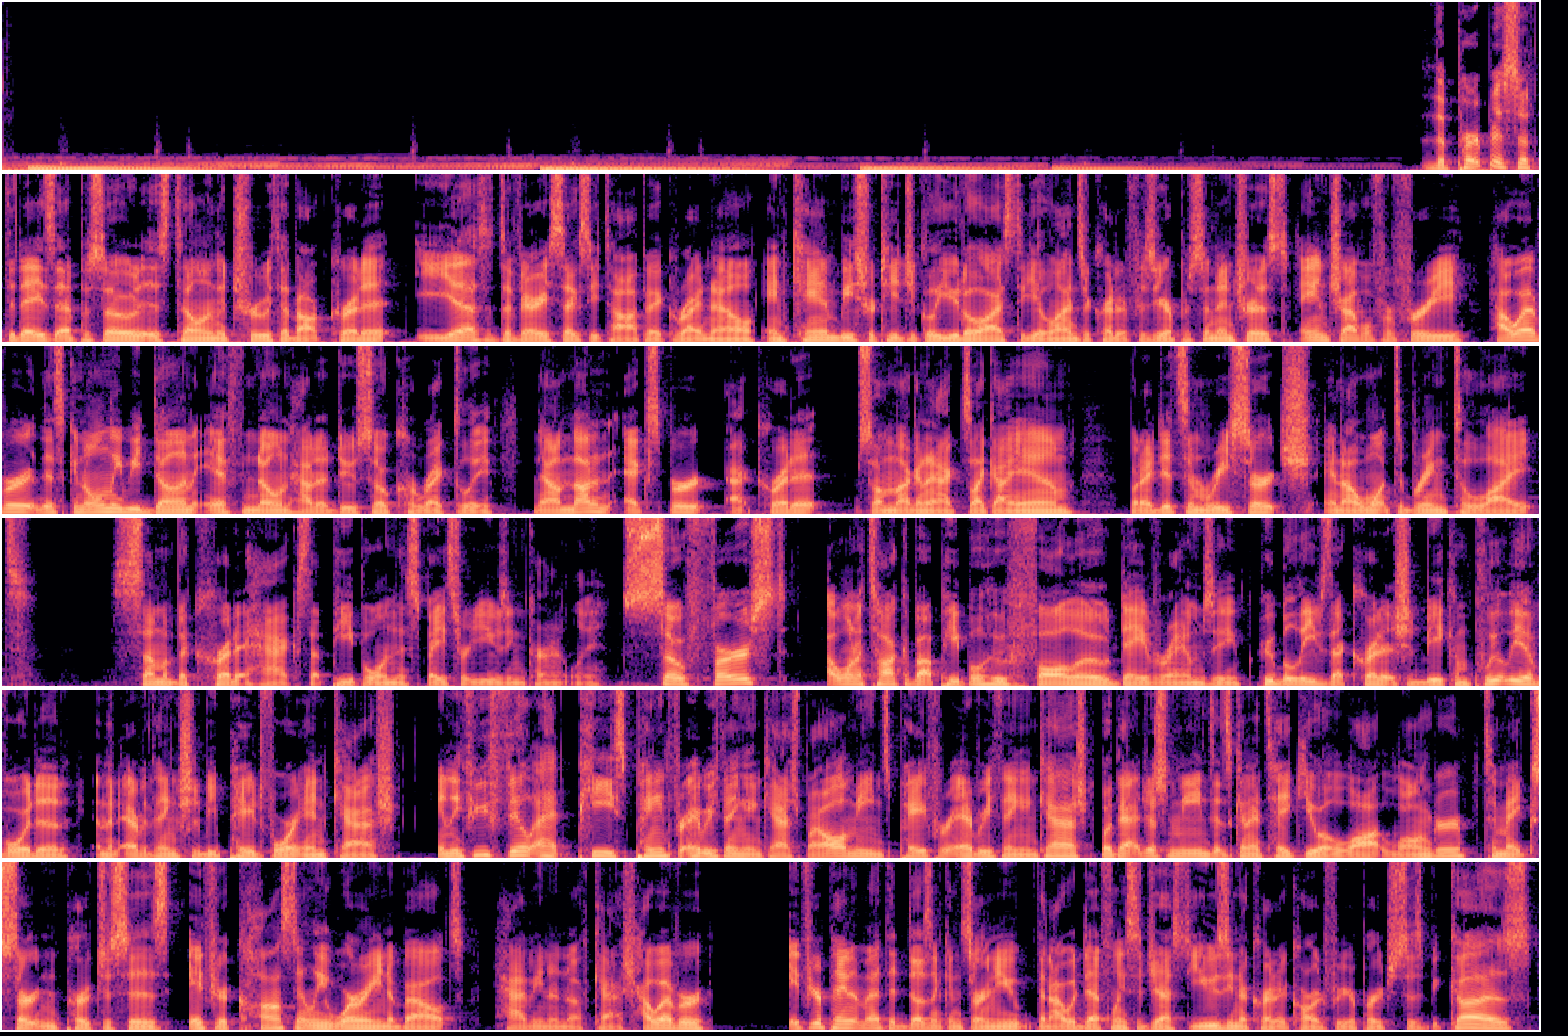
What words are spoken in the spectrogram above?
The purpose of today's episode is telling the truth about credit. Yes, it's a very sexy topic right now and can be strategically utilized to get lines of credit for 0% interest and travel for free. However, this can only be done if known how to do so correctly. Now, I'm not an expert at credit, so I'm not going to act like I am, but I did some research and I want to bring to light some of the credit hacks that people in this space are using currently. So, first, I want to talk about people who follow Dave Ramsey, who believes that credit should be completely avoided and that everything should be paid for in cash. And if you feel at peace paying for everything in cash, by all means, pay for everything in cash. But that just means it's going to take you a lot longer to make certain purchases if you're constantly worrying about having enough cash. However, if your payment method doesn't concern you, then I would definitely suggest using a credit card for your purchases because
